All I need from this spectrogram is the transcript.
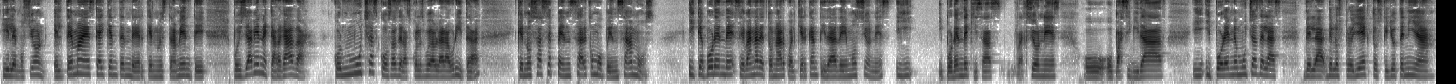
y la emoción. El tema es que hay que entender que nuestra mente pues ya viene cargada con muchas cosas de las cuales voy a hablar ahorita, que nos hace pensar como pensamos y que por ende se van a detonar cualquier cantidad de emociones y y por ende quizás reacciones o, pasividad y, por ende muchas de las de, la, de los proyectos que yo tenía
